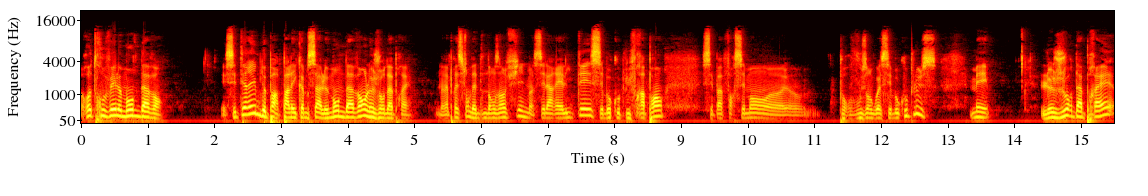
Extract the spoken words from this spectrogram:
retrouver le monde d'avant. Et c'est terrible de parler comme ça, le monde d'avant, le jour d'après. On a l'impression d'être dans un film, c'est la réalité, c'est beaucoup plus frappant c'est pas forcément euh, pour vous angoisser beaucoup plus. Mais le jour d'après,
